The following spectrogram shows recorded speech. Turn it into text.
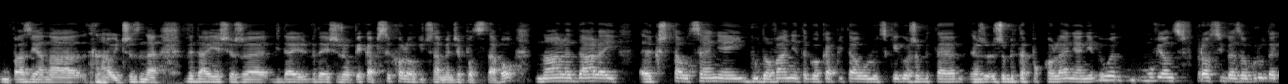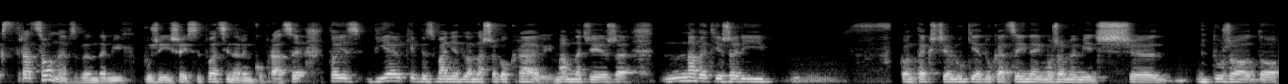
inwazja na, na ojczyznę, wydaje się, że wydaje, wydaje, się, że opieka psychologiczna będzie podstawą, no ale dalej e, kształcenie i budowanie tego kapitału ludzkiego, żeby te, żeby te pokolenia nie były, mówiąc wprost i bez ogródek, stracone względem ich późniejszej sytuacji na rynku pracy, to jest wielkie wyzwanie dla naszego kraju. I mam nadzieję, że nawet jeżeli kontekście luki edukacyjnej możemy mieć e, dużo do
